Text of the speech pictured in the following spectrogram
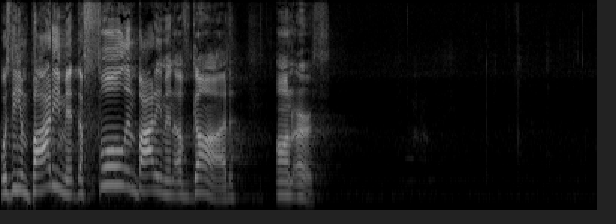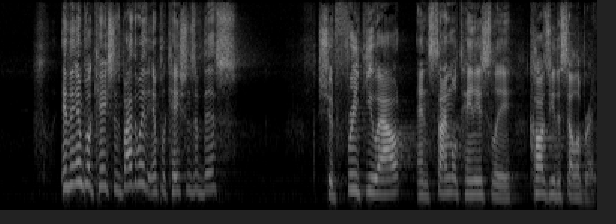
was the embodiment, the full embodiment of God on earth. And the implications, by the way, the implications of this should freak you out and simultaneously cause you to celebrate.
